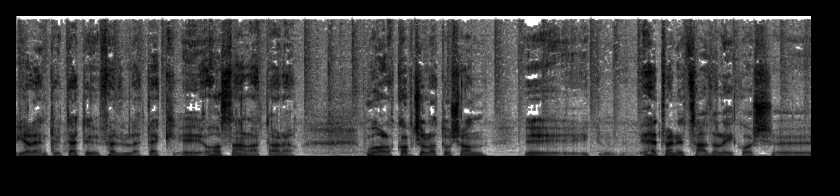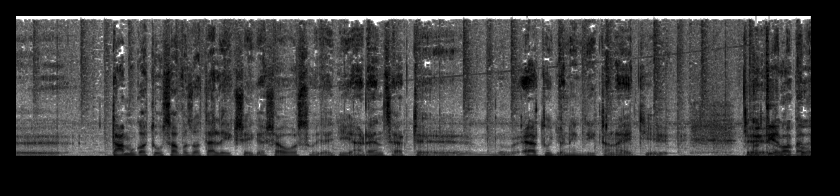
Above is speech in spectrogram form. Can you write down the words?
jelentő tetőfelületek használatára kapcsolatosan 75%-os támogató szavazat elégséges ahhoz, hogy egy ilyen rendszert el tudjon indítani egy Akkor lakó.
